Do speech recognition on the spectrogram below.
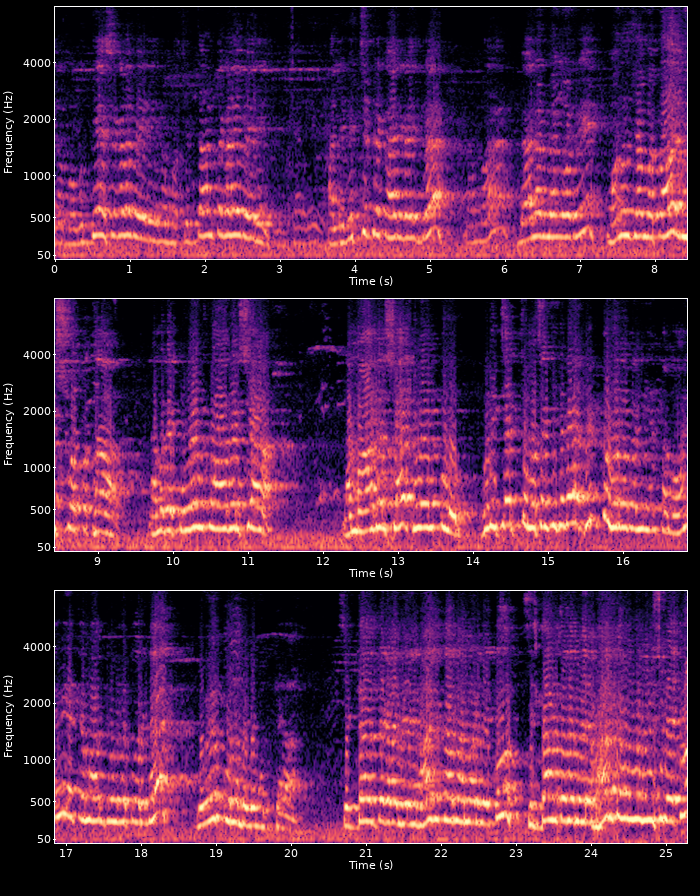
ನಮ್ಮ ಉದ್ದೇಶಗಳೇ ಬೇರೆ, ನಮ್ಮ ಸಿದ್ಧಾಂತಗಳೇ ಬೇರೆ. ಅಲ್ಲಿ ವಿಚಿತ್ರ ಕಾರ್ಯಗಳಿದ್ರ ನಮ್ಮ ಬ್ಯಾನರ್ ಮೇಲೆ ನೋಡ್ರಿ, ಮನುಜ ಮತ ವಿಶ್ವಪಥ. ನಮಗೆ ಕುವೆಂಪು ಆದರ್ಶ. ನಮ್ಮ ಆದರ್ಶ ಕುವೆಂಪು. ಗುಡಿ ಚರ್ಚು ಮಸಜಿದಗಳ ಬಿಟ್ಟು ಹೊರಬನ್ನಿ ಅಂತ ಮಾನವೀಯತೆ ಮಾರ್ಗವನ್ನು ತೋರಿದ ಕುವೆಂಪು ನಮಗೆ ಮುಖ್ಯ. ಸಿದ್ಧಾಂತಗಳ ಮೇಲೆ ರಾಜಕಾರಣ ಮಾಡಬೇಕು, ಸಿದ್ಧಾಂತದ ಮೇಲೆ ಭಾರತವನ್ನು ಉಳಿಸಬೇಕು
